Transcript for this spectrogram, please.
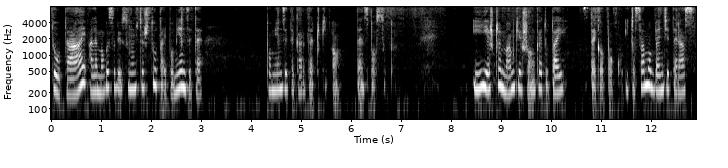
tutaj, ale mogę sobie wsunąć też tutaj, pomiędzy te, pomiędzy te karteczki, o, ten sposób. I jeszcze mam kieszonkę tutaj tego boku. I to samo będzie teraz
